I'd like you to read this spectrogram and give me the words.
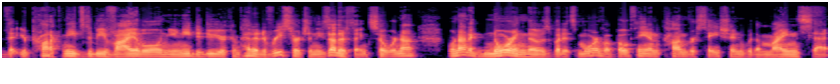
that your product needs to be viable and you need to do your competitive research and these other things. So we're not we're not ignoring those, but it's more of a both and conversation with a mindset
